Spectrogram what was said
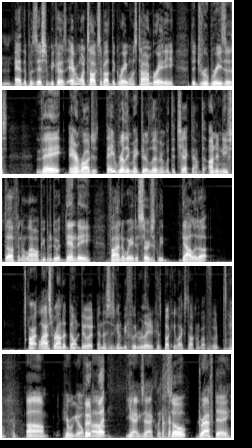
Mhm. at the position? Because everyone talks about the great ones, Tom Brady, the Drew Breeses. They, Aaron Rodgers, they really make their living with the check down, the underneath stuff, and allowing people to do it. Then they find a way to surgically dial it up. All right, last round of don't do it, and this is going to be food related because Bucky likes talking about food. Mm-hmm. Um, here we go. Food? Uh, What? Yeah, exactly. so draft day,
